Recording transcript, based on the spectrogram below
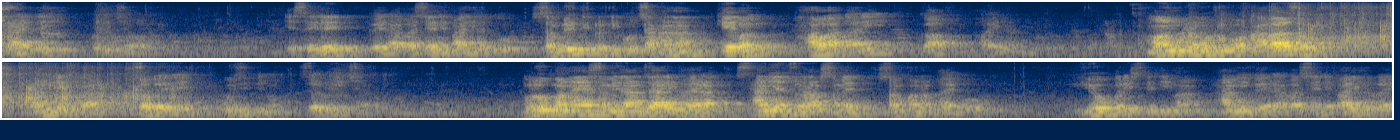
सायदै होला। यसैले गैर आवासीय नेपालीहरूको समृद्धिप्रतिको चाहना केवल हावादारी गफ होइन। मन र मुटुको आवाज हो भन्ने कुरा सबैले बुझिदिनु जरुरी छ। मुलुकमा नयाँ संविधान जारी भएर स्थानीय चुनाव समेत सम्पन्न भएको यो परिस्थितिमा हामी गैर आवासीय नेपालीहरूलाई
